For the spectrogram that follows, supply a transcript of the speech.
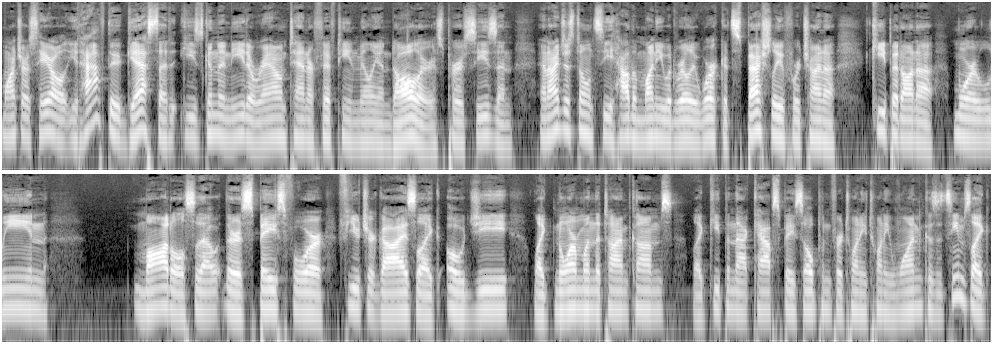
Montrezl Harrell, you'd have to guess that he's going to need around 10 or 15 million dollars per season, and I just don't see how the money would really work, especially if we're trying to keep it on a more lean model so that there's space for future guys like OG, like Norm when the time comes, like keeping that cap space open for 2021 because it seems like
